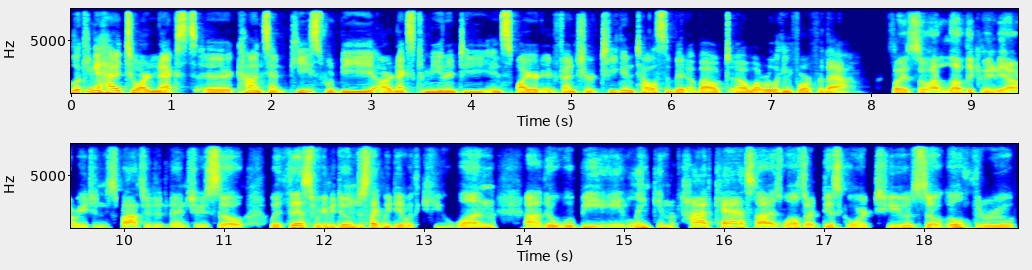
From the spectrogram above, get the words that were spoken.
Looking ahead to our next uh, content piece would be our next community inspired adventure. Tegan, tell us a bit about uh, what we're looking for for that. So I love the community outreach and sponsored adventures. So with this, we're going to be doing just like we did with Q1. Uh, there will be a link in the podcast uh, as well as our Discord too. So go through,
